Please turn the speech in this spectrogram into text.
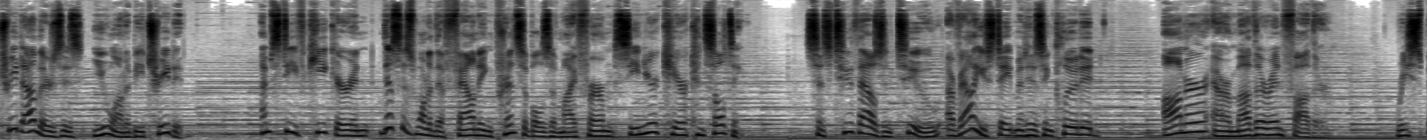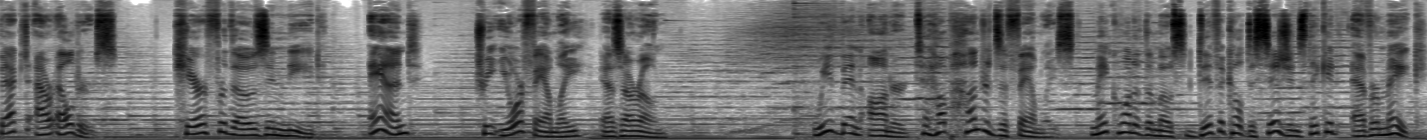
treat others as you want to be treated. I'm Steve Keeker, and this is one of the founding principles of my firm, Senior Care Consulting. Since 2002, our value statement has included honor our mother and father, respect our elders, care for those in need, and treat your family as our own. We've been honored to help hundreds of families make one of the most difficult decisions they could ever make,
